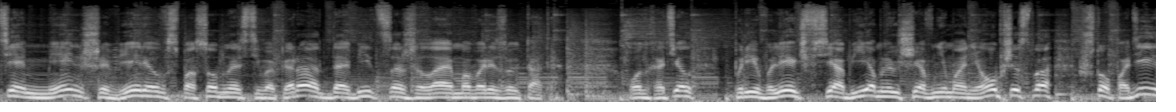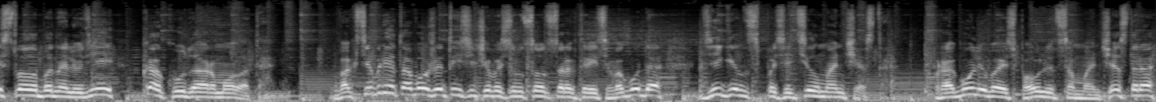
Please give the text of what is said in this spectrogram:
тем меньше верил в способность его пера добиться желаемого результата. Он хотел привлечь всеобъемлющее внимание общества, что подействовало бы на людей как удар молота. В октябре того же 1843 года Диггинс посетил Манчестер. Прогуливаясь по улицам Манчестера,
